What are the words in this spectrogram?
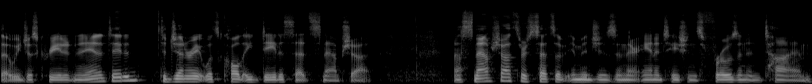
that we just created and annotated to generate what's called a dataset snapshot. Now, snapshots are sets of images and their annotations frozen in time,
